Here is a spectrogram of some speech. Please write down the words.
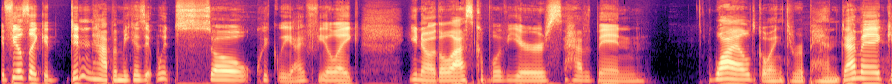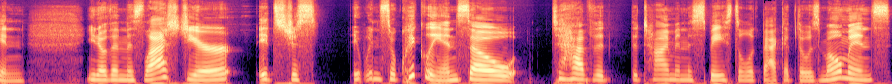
it feels like it didn't happen because it went so quickly. I feel like, you know, the last couple of years have been wild going through a pandemic and you know, then this last year, it's just it went so quickly. And so to have the the time and the space to look back at those moments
